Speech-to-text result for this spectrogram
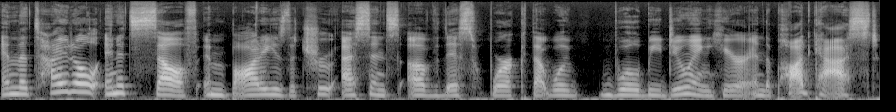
And the title in itself embodies the true essence of this work that we'll, we'll be doing here in the podcast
